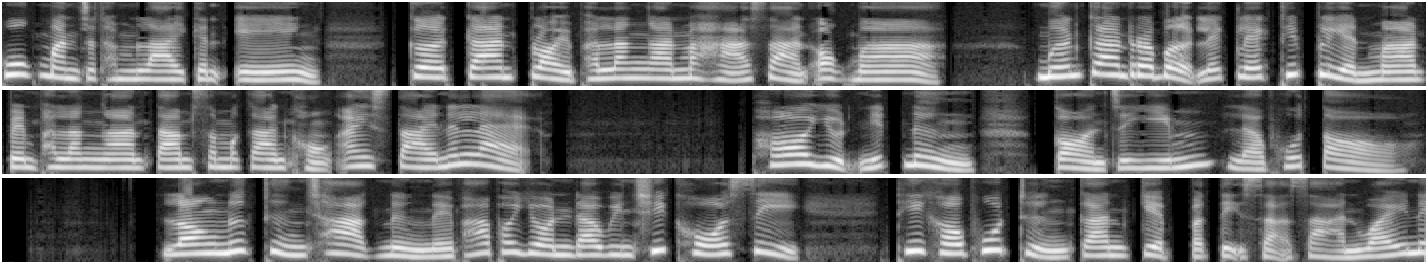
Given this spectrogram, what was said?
พวกมันจะทำลายกันเอง เกิดการปล่อยพลังงานมหาศาลออกมา เหมือนการระเบิดเล็กๆ ที่เปลี่ยนมาเป็นพลังงานตามสมการของไอน์สไตน์นั่นแหละ พ่อหยุดนิดหนึ่ง ก่อนจะยิ้มแล้วพูดต่อ ลองนึกถึงฉากหนึ่งในภาพยนตร์ดาวินชีโคสิที่เขาพูดถึงการเก็บปฏิสสารไว้ใน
